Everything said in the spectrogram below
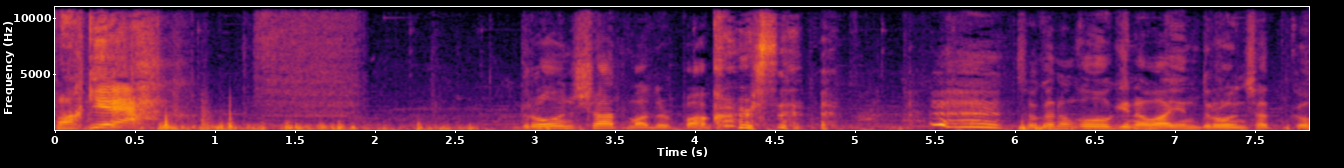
Fuck yeah! Drone shot, motherfuckers. so ganun ko ginawa yung drone shot ko.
